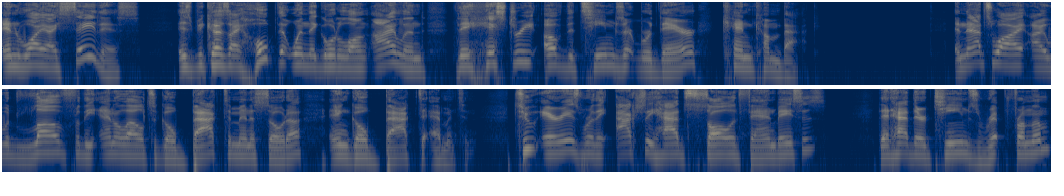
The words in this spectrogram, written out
And why I say this is because I hope that when they go to Long Island, the history of the teams that were there can come back. And that's why I would love for the NLL to go back to Minnesota and go back to Edmonton. Two areas where they actually had solid fan bases that had their teams ripped from them,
